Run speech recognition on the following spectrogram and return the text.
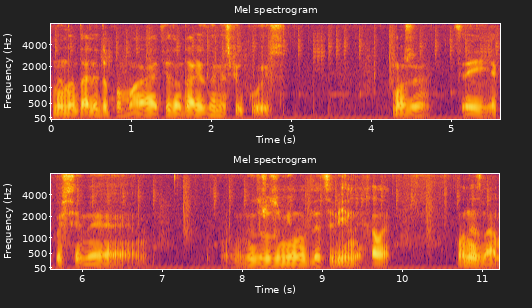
Вони надалі допомагають, я надалі з ними спілкуюся. Може, це якось і не, не зрозуміло для цивільних, але вони з нами.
